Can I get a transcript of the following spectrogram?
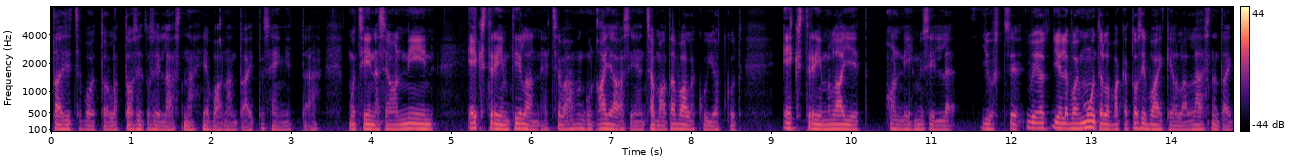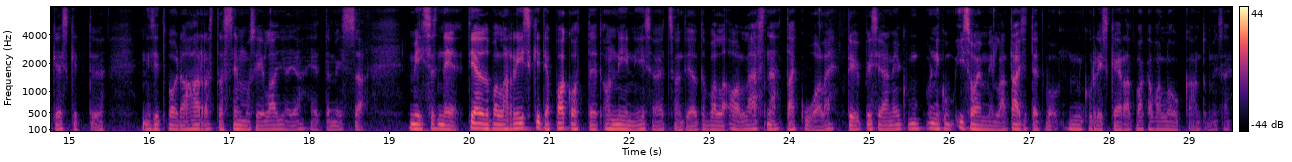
tai sitten sä voit olla tosi tosi läsnä ja vaan antaa itse hengittää. Mutta siinä se on niin extreme tilanne, että se vähän niin kuin ajaa siihen samalla tavalla kuin jotkut extreme lajit on ihmisille just se, joille voi muuten olla vaikka tosi vaikea olla läsnä tai keskittyä, niin sitten voidaan harrastaa semmoisia lajeja, että missä missä ne tietyllä tavalla riskit ja pakotteet on niin iso, että se on tietyllä tavalla on läsnä tai kuole tyyppisiä niin kuin, niin kuin isoimmillaan, tai sitten että niin kuin riskeeraat vakavan loukkaantumisen.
